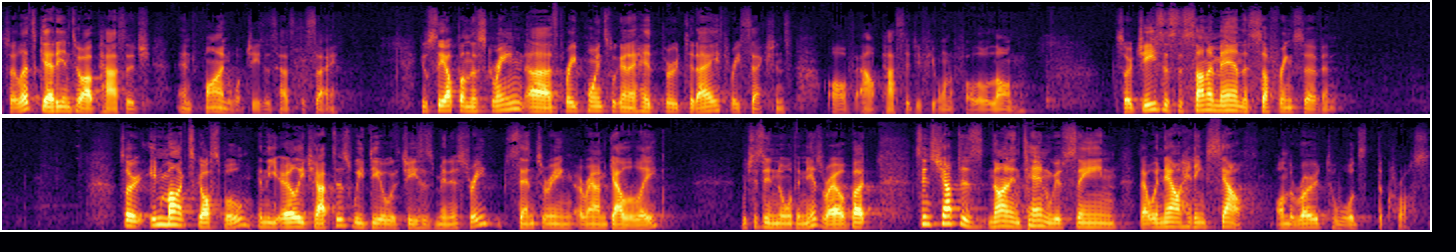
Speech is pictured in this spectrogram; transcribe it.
So let's get into our passage and find what Jesus has to say. You'll see up on the screen uh, three points we're going to head through today, three sections of our passage if you want to follow along. So, Jesus, the Son of Man, the suffering servant. So, in Mark's Gospel, in the early chapters, we deal with Jesus' ministry, centering around Galilee, which is in northern Israel. But since chapters 9 and 10, we've seen that we're now heading south on the road towards the cross.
